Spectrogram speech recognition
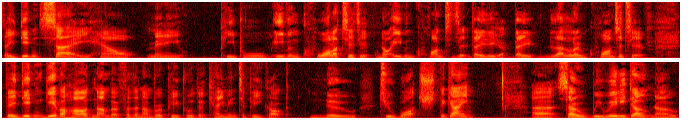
They didn't say how many people, even qualitative, not even quantitative. They didn't. Yeah. They let alone quantitative. They didn't give a hard number for the number of people that came into Peacock new to watch the game. Uh, so we really don't know.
